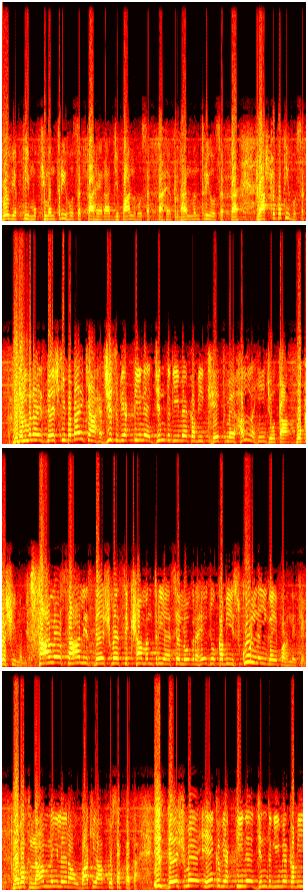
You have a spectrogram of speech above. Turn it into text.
वो व्यक्ति मुख्यमंत्री हो सकता है, राज्यपाल हो सकता है, प्रधानमंत्री हो सकता है, राष्ट्रपति हो सकता है। विडंबना इस देश की पता है क्या है? जिस व्यक्ति ने ज़िंदगी में कभी खेत में हल नहीं जोता, वो कृषि मंत्री। सालों साल इस देश में शिक्षा मंत्री ऐसे लोग रहे जो कभी स्कूल नहीं गए पढ़ने के लिए। मैं बस नाम नहीं ले रहा हूँ, बाकी आपको सब पता है। इस देश में एक व्यक्ति ने ज़िंदगी में कभी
